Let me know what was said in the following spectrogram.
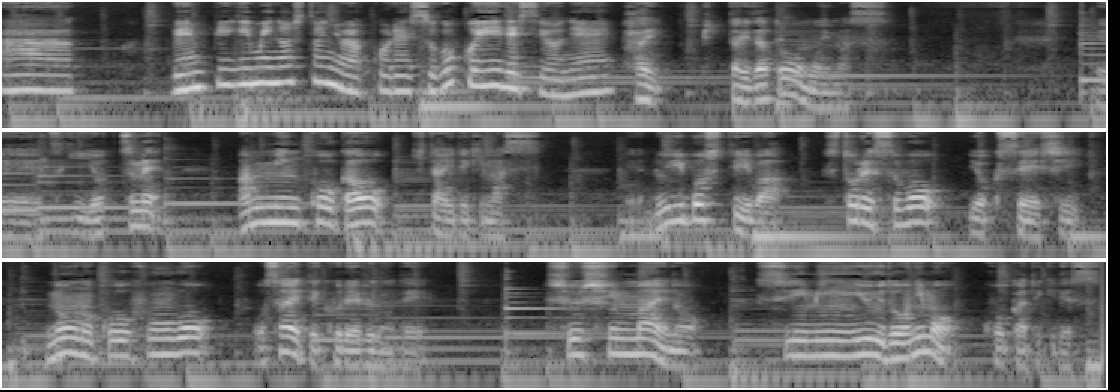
あー便秘気味の人にはこれすごくいいですよね。はいぴったりだと思います、えー次4つ目安眠効果を期待できます。えールイボスティーはストレスを抑制し脳の興奮を抑えてくれるので就寝前の睡眠誘導にも効果的です。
